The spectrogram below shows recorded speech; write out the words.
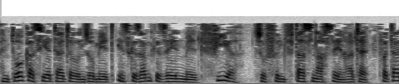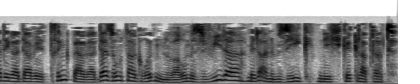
ein Tor kassiert hatte und somit insgesamt gesehen mit vier zu fünf das Nachsehen hatte. Verteidiger David Trinkberger, der sucht nach Gründen, warum es wieder mit einem Sieg nicht geklappt hat.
